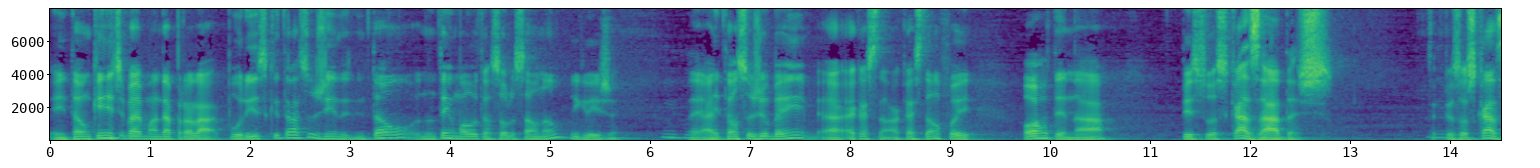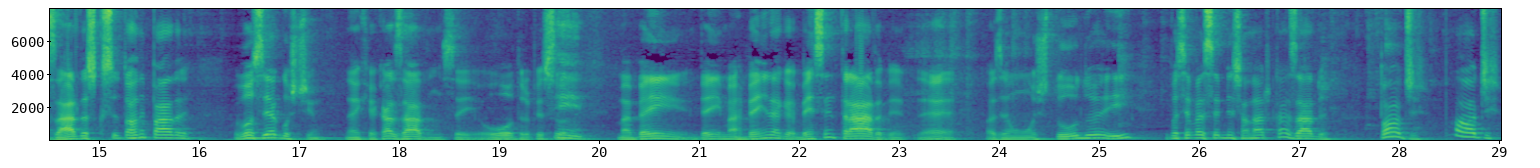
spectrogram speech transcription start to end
Então, quem a gente vai mandar para lá? Por isso que está surgindo. Então, não tem uma outra solução, não, igreja? Uhum. Aí, então, surgiu bem a, a questão. A questão foi ordenar pessoas casadas tem pessoas casadas que se tornem padre. Você, Agostinho, né, que é casado, não sei, ou outra pessoa. Sim. Mas bem, bem, mas bem, bem centrada, né, fazer um estudo e você vai ser missionário casado. Pode? Pode.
